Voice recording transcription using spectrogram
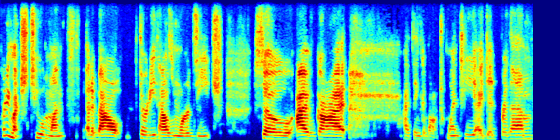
pretty much two a month, at about thirty thousand words each. So I've got, I think about twenty I did for them.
